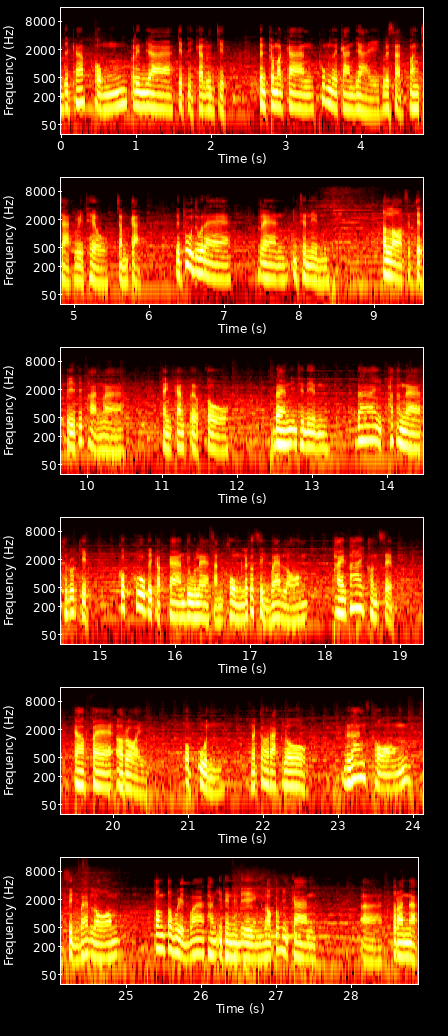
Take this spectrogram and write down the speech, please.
วัสดีครับ ผมปริญญากิติการุณจิต เป็นกรรมการผู้อำนวยการใหญ่บริษัทบางจากรีเทลจำกัด เป็นผู้ดูแลแบรนด์อินเทนิน ตลอด 17 ปีที่ผ่านมา แห่งการเติบโต แบรนด์อินเทนินได้พัฒนาธุรกิจควบคู่ไปกับการดูแลสังคมและก็สิ่งแวดล้อม ภายใต้คอนเซปต์ กาแฟอร่อย อบอุ่น และก็รักโลกในด้านของสิ่งแวดล้อม ต้องต้องเรียนว่าทางอินเทอร์เน็ตเอง เราก็มีการ ตระหนัก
